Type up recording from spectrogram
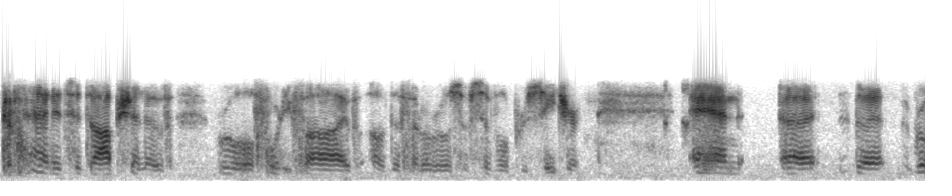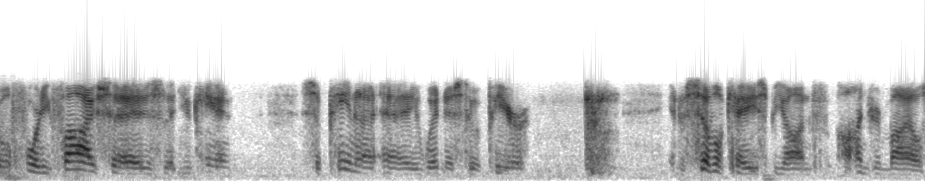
and its adoption of Rule 45 of the Federal Rules of Civil Procedure. And uh, the Rule 45 says that you can't subpoena a witness to appear in a civil case beyond 100 miles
